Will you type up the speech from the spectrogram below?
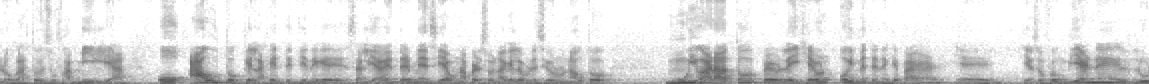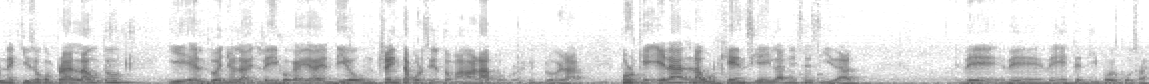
los gastos de su familia o autos que la gente tiene que salir a vender. Me decía una persona que le ofrecieron un auto muy barato, pero le dijeron hoy me tenés que pagar. Eh, y eso fue un viernes, el lunes quiso comprar el auto y el dueño le dijo que había vendido un 30% más barato, por ejemplo. Era porque era la urgencia y la necesidad de, este tipo de cosas.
